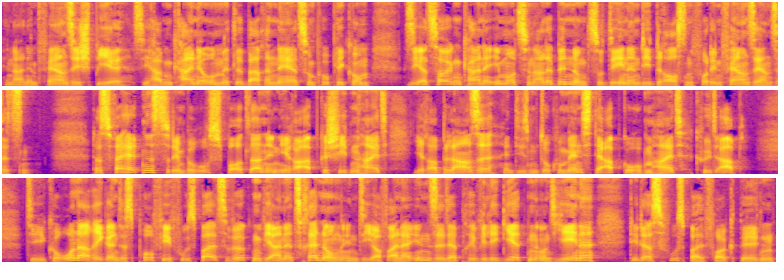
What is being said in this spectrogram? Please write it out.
in einem Fernsehspiel, sie haben keine unmittelbare Nähe zum Publikum, sie erzeugen keine emotionale Bindung zu denen, die draußen vor den Fernsehern sitzen. Das Verhältnis zu den Berufssportlern in ihrer Abgeschiedenheit, ihrer Blase, in diesem Dokument der Abgehobenheit, kühlt ab. Die Corona-Regeln des Profifußballs wirken wie eine Trennung in die auf einer Insel der Privilegierten und jene, die das Fußballvolk bilden,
